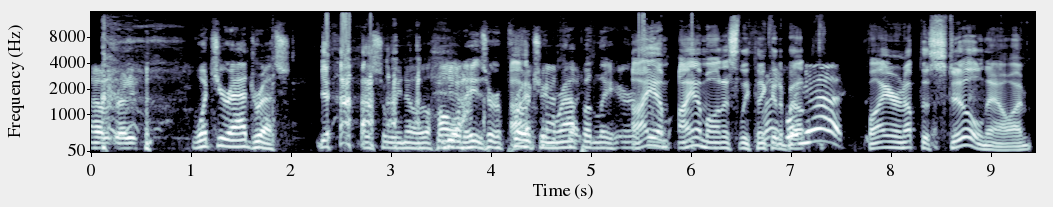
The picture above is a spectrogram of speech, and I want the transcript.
I have it ready. What's your address? Yeah. Just so we know the holidays are approaching I- rapidly here. I am I am honestly thinking Right, well, about yeah. firing up the still now. I'm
